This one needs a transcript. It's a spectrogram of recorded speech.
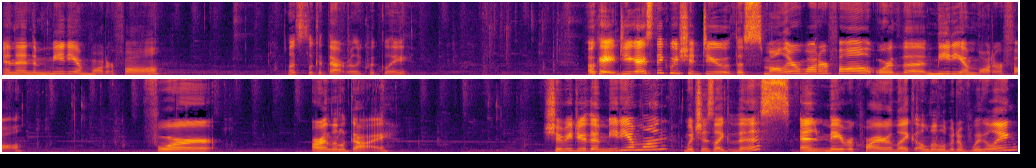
And then the medium waterfall. Let's look at that really quickly. Okay, do you guys think we should do the smaller waterfall or the medium waterfall for our little guy? Should we do the medium one, which is like this and may require like a little bit of wiggling?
